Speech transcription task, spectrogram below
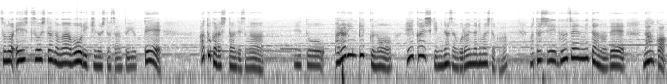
その演出をしたのがウォーリー木下さんといって後から知ったんですが、えーと、パラリンピックの閉会式皆さんご覧になりましたか？私偶然見たのでなんか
